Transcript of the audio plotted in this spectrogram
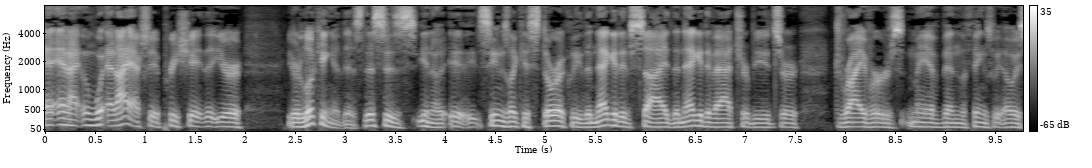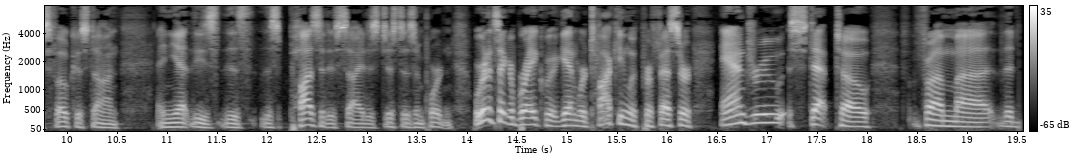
And, and, I and I actually appreciate that you're you're looking at this. This is, you know, it, it, seems like historically the negative side, the negative attributes or drivers may have been the things we always focused on, and yet these this this positive side is just as important. We're going to take a break. Again, we're talking with Professor Andrew Steptoe from uh, the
